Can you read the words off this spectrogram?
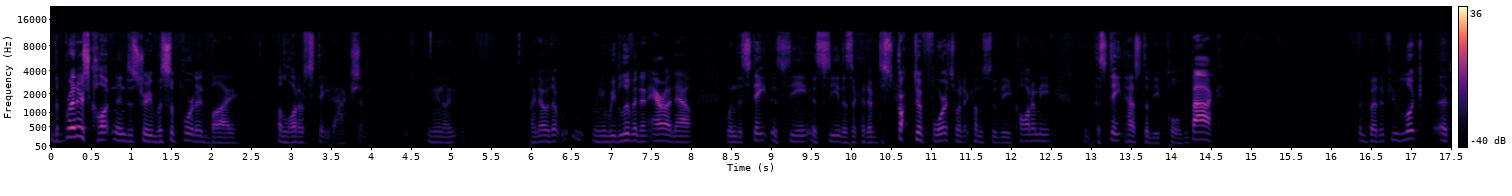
the British cotton industry was supported by a lot of state action. You know, I know that w- I mean, we live in an era now when the state is seen, is seen as a kind of destructive force when it comes to the economy. The, the state has to be pulled back. But if you look at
